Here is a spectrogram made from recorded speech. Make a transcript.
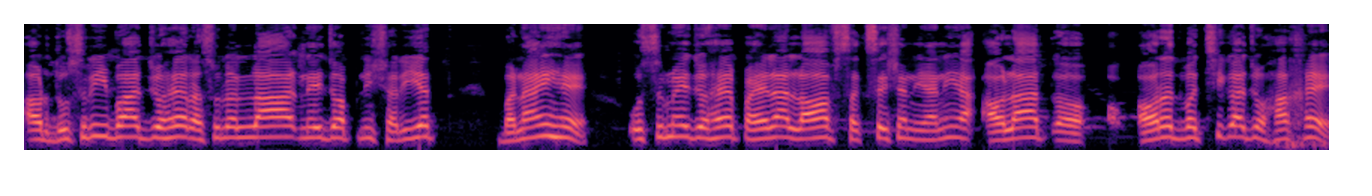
और दूसरी बात जो है, रसूलुल्लाह ने जो अपनी शरीयत बनाई है, उसमें जो है पहला लॉ ऑफ़ सक्सेशन यानी औलाद औरत बच्ची का जो हक़ है,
